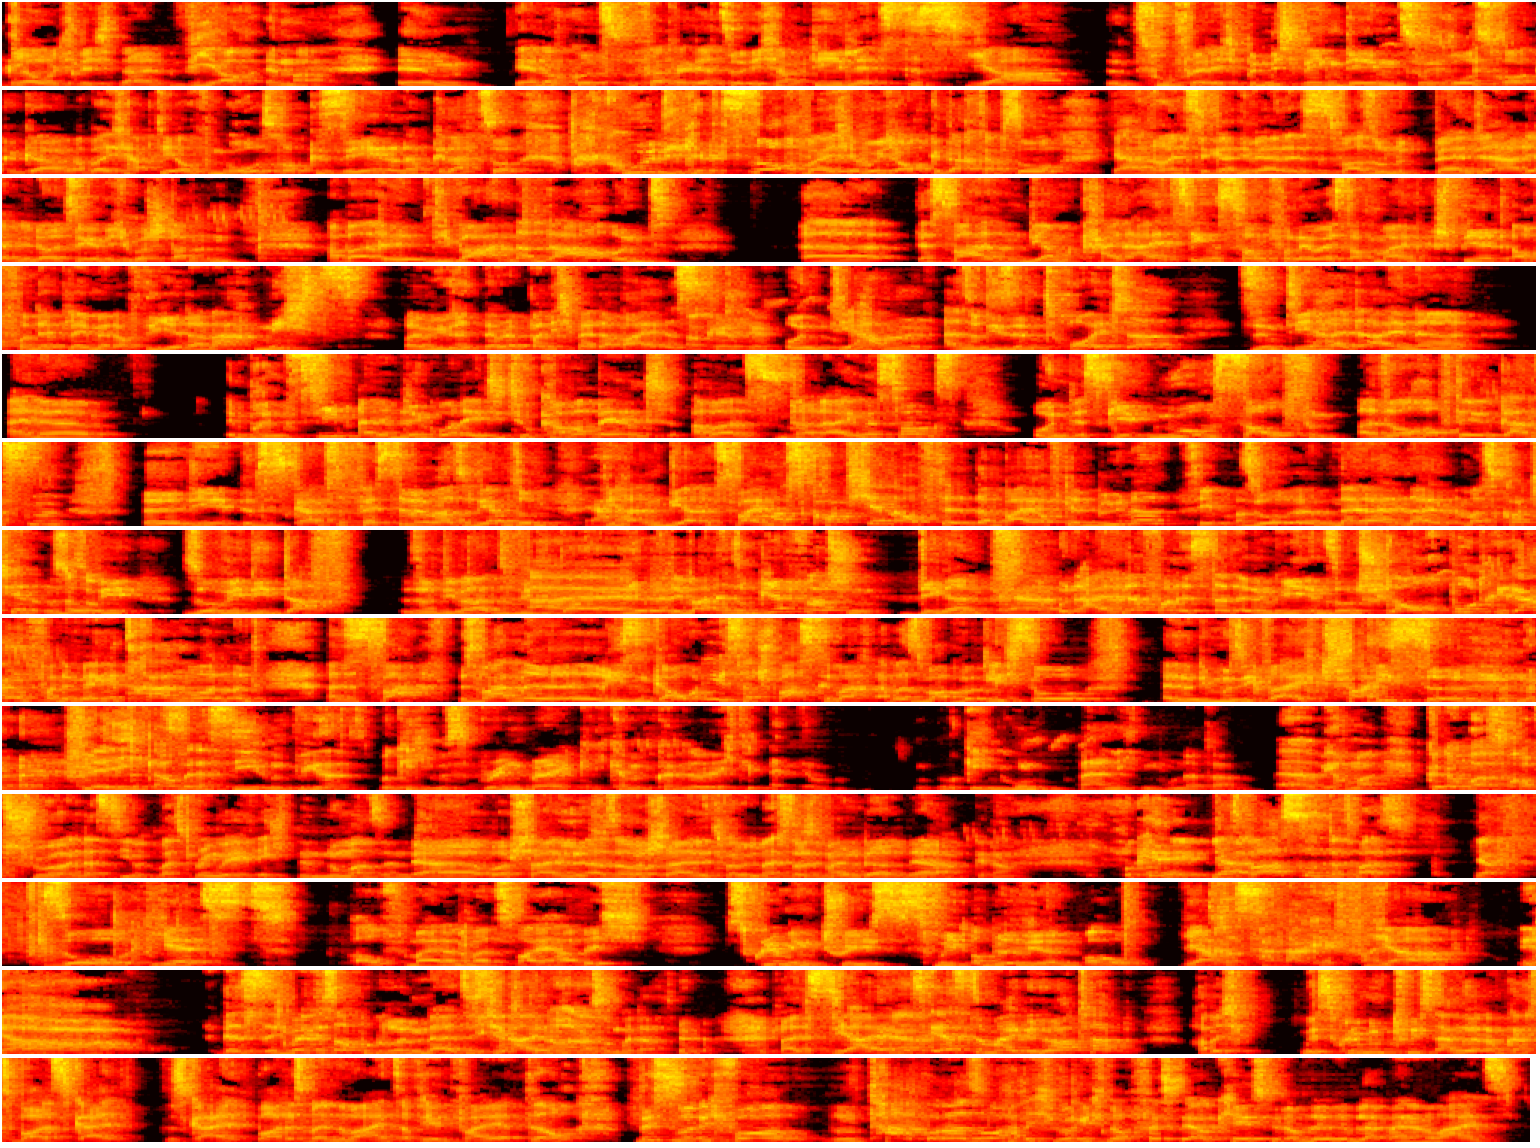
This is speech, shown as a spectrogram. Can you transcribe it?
Glaube ich nicht, nein. Wie auch immer. Ähm, ja, noch kurz Funfact dazu. Ich habe die letztes Jahr äh, zufällig, ich bin nicht wegen denen zum Großrock gegangen, aber ich habe die auf dem Großrock gesehen und habe gedacht so, ach cool, die gibt's noch, weil ich ja wirklich auch gedacht habe so, ja 90er, die werden, es war so eine Band, ja, die haben die 90er nicht überstanden, aber äh, die waren dann da und äh, das war, die haben keinen einzigen Song von der West of Mind gespielt, auch von der Playmate of the Year danach nichts, weil wie gesagt der Rapper nicht mehr dabei ist. Okay, okay. Und die haben, also die sind heute, sind die halt eine, eine, im Prinzip eine Blink 182 Coverband, aber es sind halt eigene Songs und es geht nur ums Saufen. Also auch auf den ganzen, äh, die, das ganze Festival war so, die haben so, Ja. die hatten, die hatten zwei Maskottchen auf der, dabei auf der Bühne. Zebras. So, ähm, nein, nein, nein, Maskottchen, so, so. wie, so wie die Duff. So, die waren so wie die Ah, ja, Bier, ja. die waren in so Bierflaschen-Dingern. Ja. Und eine davon ist dann irgendwie in so ein Schlauchboot gegangen, von der Menge getragen worden. Und also es war, es war eine äh, riesen Gaudi, es hat Spaß gemacht, aber es war wirklich so, also die Musik war echt scheiße. Ich glaube, dass die, wie gesagt, wirklich im Spring Break, ich kann, könnte echt, wirklich ein Hund, nein, nicht ein Hunderter, äh, wie auch immer, könnte irgendwas drauf schwören, dass die bei Spring Break echt eine Nummer sind. ja, wahrscheinlich. Also, wahrscheinlich. Würde mich meine? wundern, ja. ja, genau. Okay, Das ja. war's und das war's. Ja. So, jetzt auf meiner Nummer zwei habe ich Screaming Trees, Sweet Oblivion. Oh, Ja. interessanter Arcade Ja, ja. Das, ich möchte das auch begründen. Als ich, Ich die genau Alben- andersrum gedacht. Als die Alben Ja. das erste Mal gehört habe, habe ich mir Screaming Trees angehört und gedacht, boah, das ist geil, das ist geil, boah, das ist meine Nummer eins auf jeden Fall. Ich auch bis wirklich vor einem Tag oder so habe ich wirklich noch festgestellt, okay, Sweet Oblivion bleibt meine Nummer eins.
